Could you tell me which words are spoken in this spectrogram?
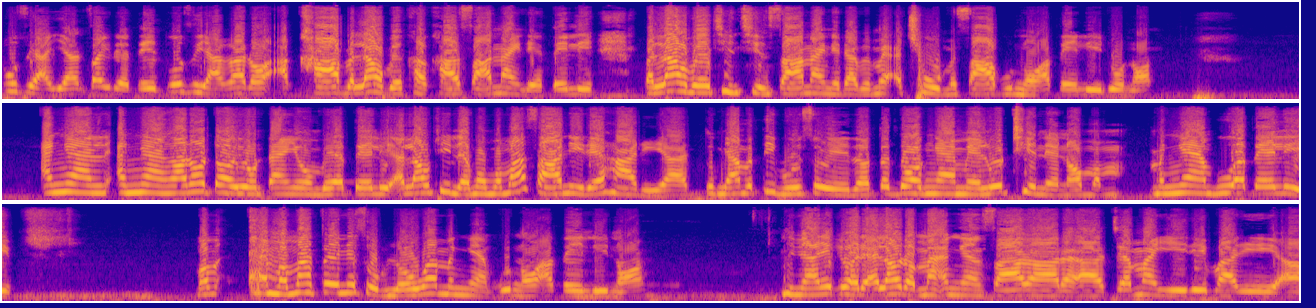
တိုးစရာအရန်ကြိုက်တယ်တေးတိုးစရာကတော့အခါဘလောက်ပဲခါခါစားနိုင်တယ်တဲလေးဘလောက်ပဲချင်းချင်းစားနိုင်တယ်ဒါပေမဲ့အချို့မစားဘူးနော်အသေးလေးတို့နော် အငံအငံကတော့တော်ယုံတန်ယုံပဲအသေးလေးအလောက်ထိလည်းမမမစားနေတဲ့ဟာတွေကသူများမသိဘူးဆိုရင်တော့တော်တော်ငံမယ်လို့ထင်တယ်နော်မမငံဘူးအသေးလေးမမမတဲ့နေဆိုလောကမငံဘူးနော်အသေးလေးနော်ဒီများလေးပြောတယ်အဲ့လောက်တော့မအငံစားတာတဲ့အာကျမ်းမရေးတွေပါတွေအာ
